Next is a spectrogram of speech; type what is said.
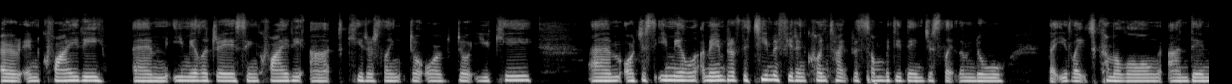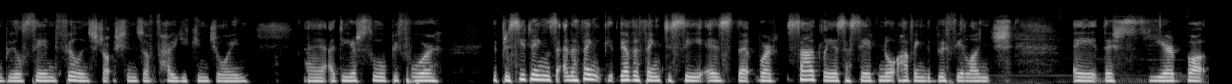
our inquiry um, email address inquiry at carerslink.org.uk um, or just email a member of the team if you're in contact with somebody then just let them know that you'd like to come along and then we'll send full instructions of how you can join uh, a day or so before the proceedings. And I think the other thing to say is that we're sadly, as I said, not having the buffet lunch uh, this year, but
